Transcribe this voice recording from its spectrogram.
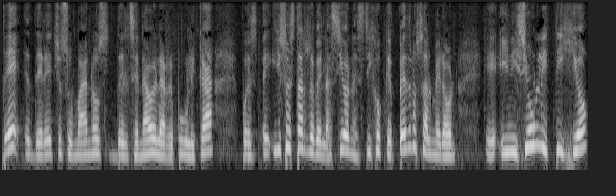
de Derechos Humanos del Senado de la República, pues eh, hizo estas revelaciones. Dijo que Pedro Salmerón eh, inició un litigio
